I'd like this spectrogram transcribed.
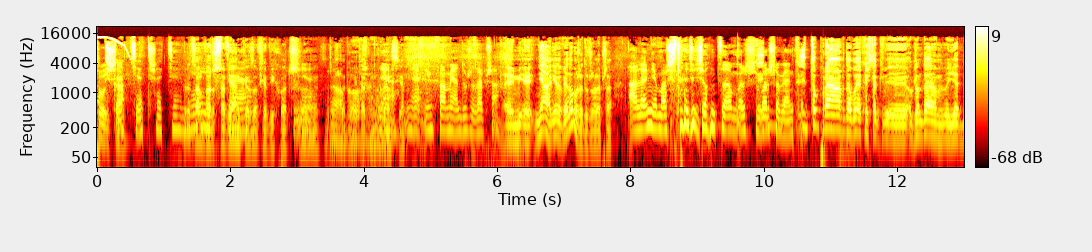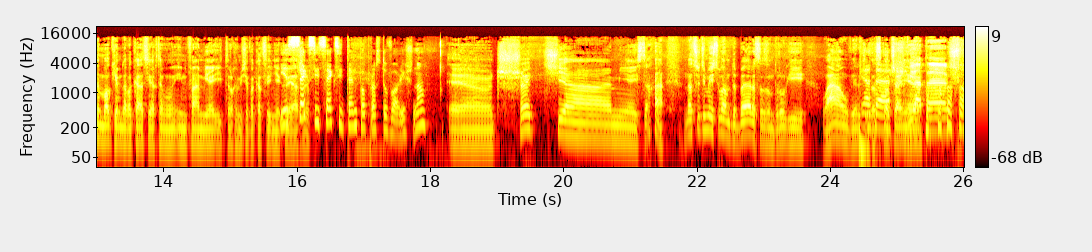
Trójka. Trzecie, trzecie Wracam. Warszawiankę, Zofia Wichłacz. Nie. e, To jest O znakomita Boże. konkurencja. Nie, nie, Infamia dużo lepsza. E, e, Nie, nie, no wiadomo, że dużo lepsza. Ale nie masz na dziesiątce, a masz warszawiankę. To prawda, bo jakoś tak e, oglądałem jednym okiem na wakacjach tę infamię i trochę mi się wakacyjnie Jest kojarzy. sexy, sexy, ten po prostu wolisz, no. E, trzecia miejsce. Aha, na trzecim miejscu mam The Bear, sezon drugi. Wow, wielkie Ja też. zaskoczenie. Ja też. E,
